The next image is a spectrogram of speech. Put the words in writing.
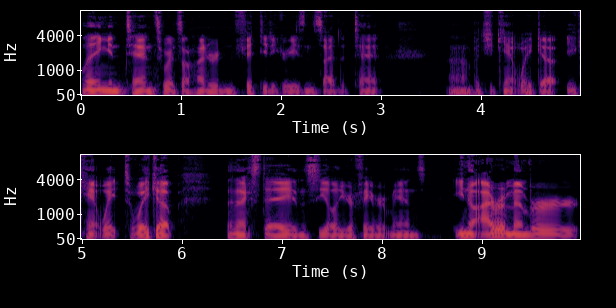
laying in tents where it's 150 degrees inside the tent. Uh, but you can't wake up. You can't wait to wake up the next day and see all your favorite bands. You know, I remember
